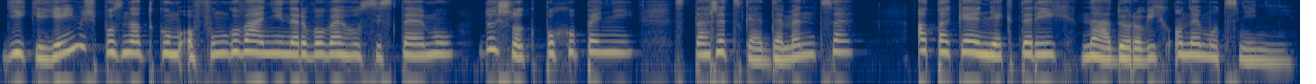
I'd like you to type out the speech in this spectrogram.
Díky jejímž poznatkům o fungování nervového systému došlo k pochopení stařecké demence a také některých nádorových onemocnění.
